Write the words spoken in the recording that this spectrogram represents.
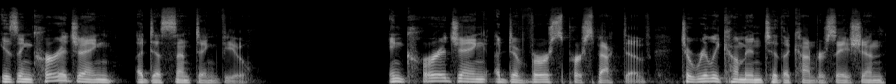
is encouraging a dissenting view, encouraging a diverse perspective to really come into the conversation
